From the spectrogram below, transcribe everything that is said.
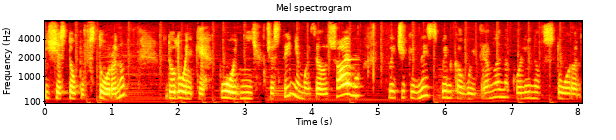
І ще стопу в сторону. Долоньки по одній частині ми залишаємо. Плечики вниз, спинка випрямлена, коліно в сторону.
